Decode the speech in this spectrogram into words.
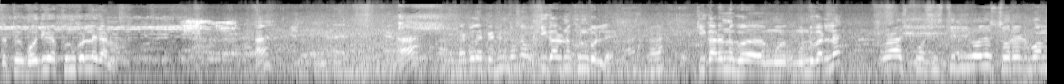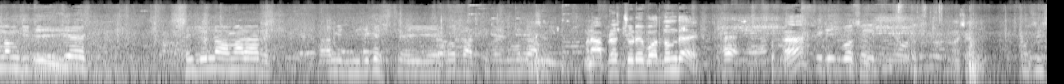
তো তুমি বৌদিকে ফোন করলে কেন? হ্যাঁ? হ্যাঁ? কি কারণে খুন করলে? হ্যাঁ? কি কারণে মুন্ডু কাটলে? ওরা পঁচিশ তিরিশ বছর চোরের বদনাম দিতে দিতে সেই জন্য আমার আর আমি নিজেকে রাখতে বলে আমি মানে আপনার চোরে বদনাম দেয়? হ্যাঁ হ্যাঁ। তিরিশ বছর। আচ্ছা। পঁচিশ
